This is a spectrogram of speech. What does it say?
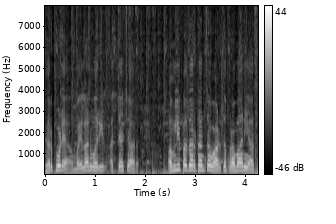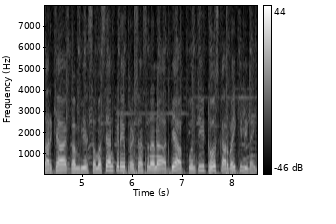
घरफोड्या महिलांवरील अत्याचार अंमली पदार्थांचं वाढतं प्रमाण यासारख्या गंभीर समस्यांकडे प्रशासनानं अद्याप कोणतीही ठोस कारवाई केली नाही.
